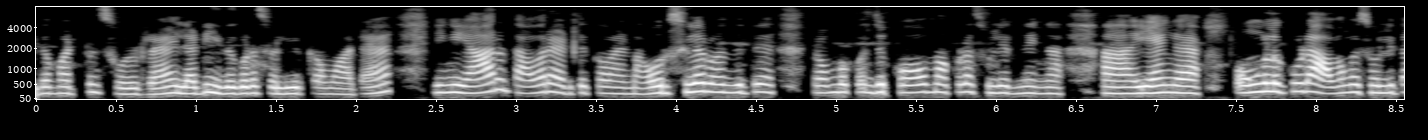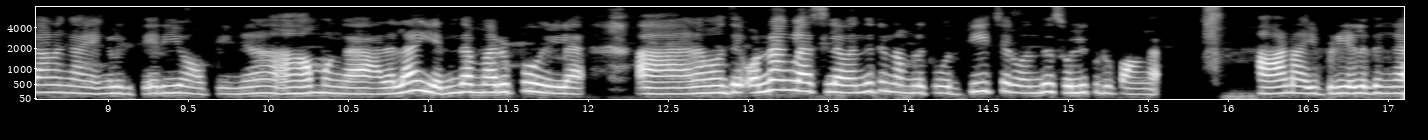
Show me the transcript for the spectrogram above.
இதை மட்டும் சொல்கிறேன் இல்லாட்டி இதை கூட சொல்லியிருக்க மாட்டேன். நீங்கள் யாரும் தவறாக எடுத்துக்க வேண்டாம். ஒரு சிலர் வந்துட்டு ரொம்ப கொஞ்சம் கோ கோபமாக கூட சொல்லியிருந்தீங்க. ஏங்க உங்களுக்கு கூட அவங்க சொல்லித்தானுங்க எங்களுக்கு தெரியும் அப்படின்னு. ஆமாங்க அதெல்லாம் எந்த மறுப்பும் இல்லை. நம்ம வந்து ஒன்றாம் கிளாஸில் வந்துட்டு நம்மளுக்கு ஒரு டீச்சர் வந்து சொல்லி கொடுப்பாங்க. ஆனா இப்படி எழுதுங்க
